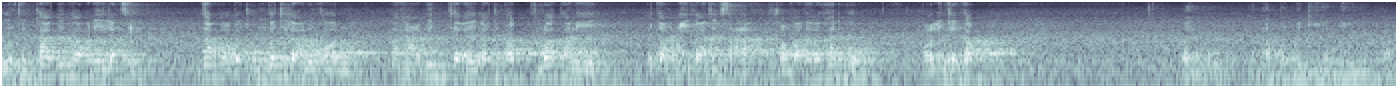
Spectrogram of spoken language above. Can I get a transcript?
ศูนย์ฝึกค่ายวิภาวดีรังสิตหน้าหอประชุมวชิราลงกรณ์มหาวิทยาลัยราชภัฏสุราษฎร์ธานี ประจำปีการศึกษา 2556 ขอเรียนเชิญครับไว้ครูนะครับบนเวทีอย่างนี้นะครับ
